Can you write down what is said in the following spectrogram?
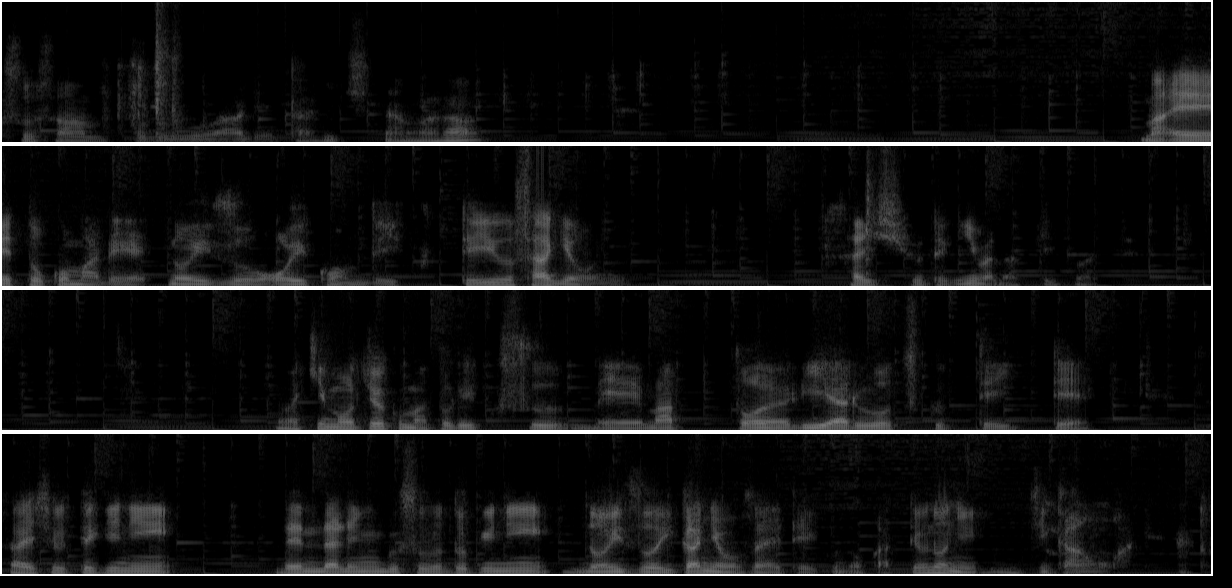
クスサンプルを上げたりしながら、まあ、ええー、とこまでノイズを追い込んでいくっていう作業に最終的にはなっていくわけです。まあ、気持ちよくマトリックス、えー、マットリアルを作っていって、最終的にレンダリングするときにノイズをいかに抑えていくのかっていうのに時間をかけると。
